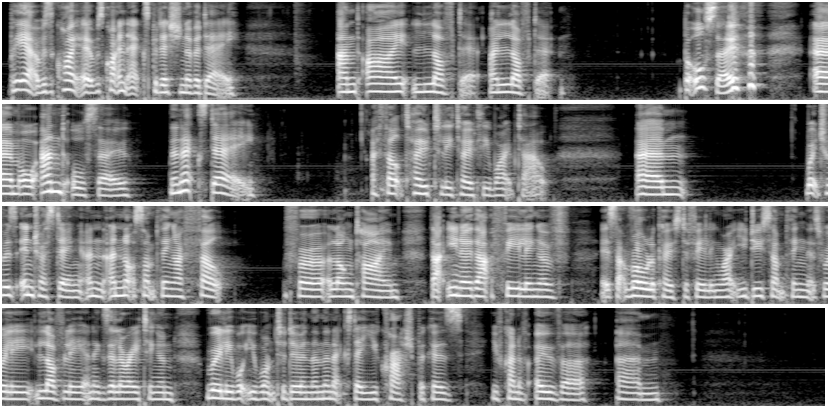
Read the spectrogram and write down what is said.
but yeah, it was quite it was quite an expedition of a day. And I loved it. I loved it. But also, um, or and also, the next day, I felt totally, totally wiped out. Um, which was interesting and, and not something I felt for a long time. That, you know, that feeling of it's that roller coaster feeling, right? You do something that's really lovely and exhilarating and really what you want to do, and then the next day you crash because you've kind of over um,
